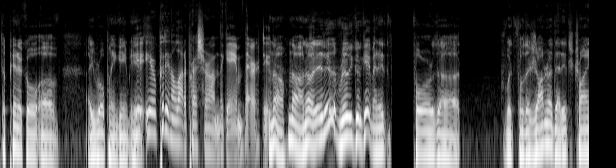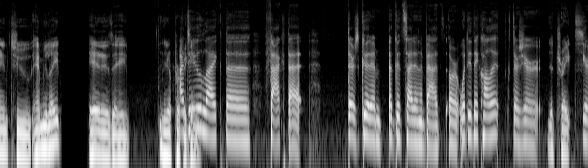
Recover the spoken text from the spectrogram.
the pinnacle of a role-playing game. You- Is You're putting a lot of pressure on the game there, dude. No, no, no. It is a really good game, and it for the what for the genre that it's trying to emulate. It is a near perfect I do game. like the fact that there's good and a good side and a bad, or what do they call it? There's your The traits, your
